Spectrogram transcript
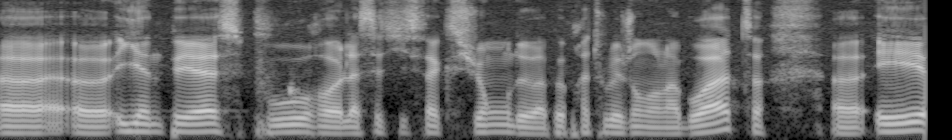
euh, euh, INPS pour la satisfaction de à peu près tous les gens dans la boîte et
